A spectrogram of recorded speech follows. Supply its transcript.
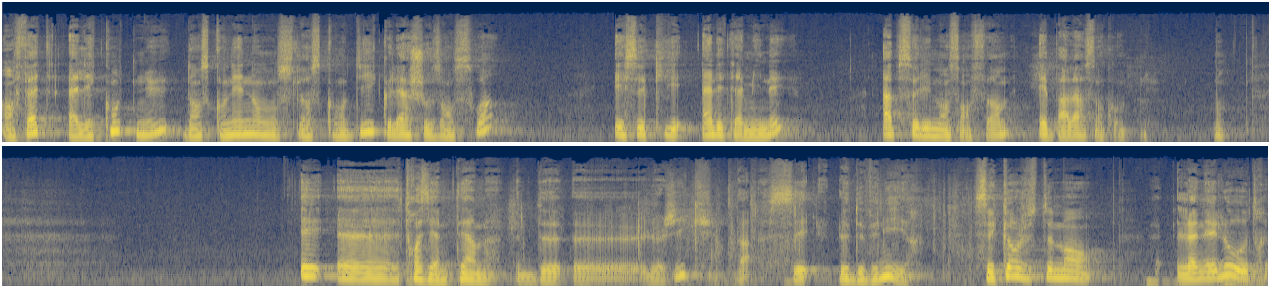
En fait, elle est contenue dans ce qu'on énonce lorsqu'on dit que la chose en soi est ce qui est indéterminé, absolument sans forme et par là sans contenu. Et euh, troisième terme de euh, logique, bah, c'est le devenir. C'est quand justement l'un et l'autre,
